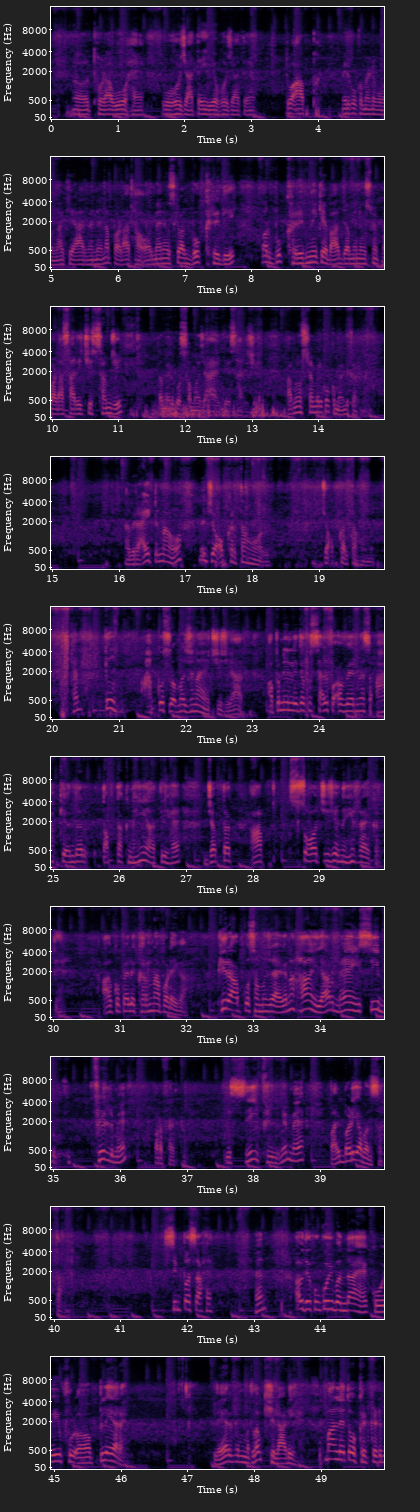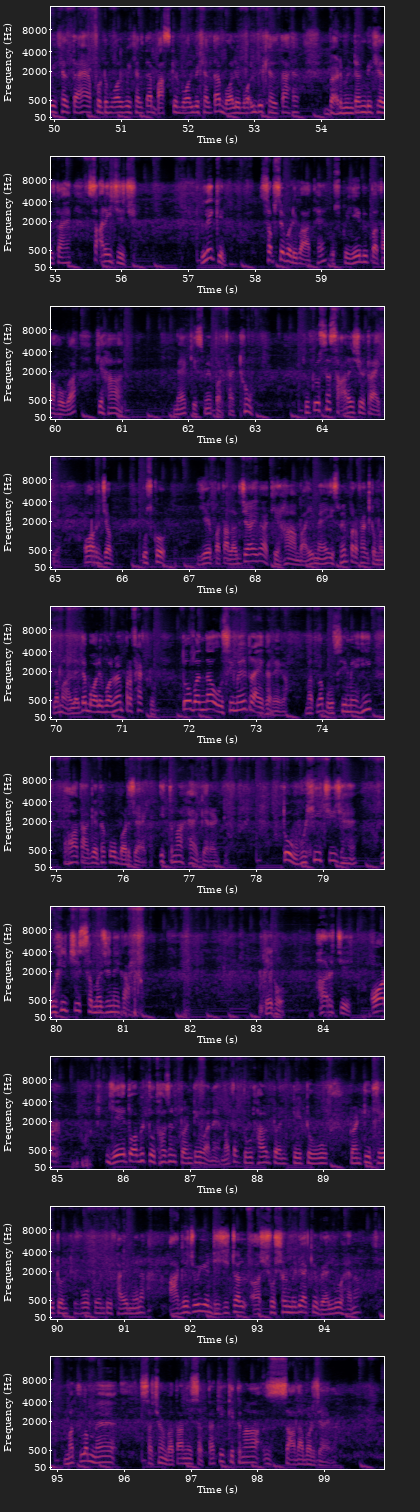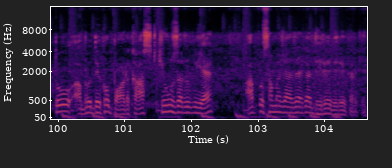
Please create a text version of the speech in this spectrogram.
थोड़ा वो है, वो हो जाते हैं, ये हो जाते हैं। तो आप मेरे को कमेंट में बोलना कि यार मैंने ना पढ़ा था और मैंने उसके बाद बुक खरीदी और बुक खरीदने के बाद जब मैंने उसमें पढ़ा, सारी चीज़ समझी, तब मेरे को समझ आया ये सारी चीज़। आपने उस टाइम मेरे को कमेंट करना है। अभी राइट ना हो, मैं जॉब करता हूँ अभी। जॉब करता हूँ मैं, है ना? तो आपको समझना है चीज़ यार। अपने लिए देखो सेल्फ अवेयरनेस आपके अंदर तब तक नहीं आती है जब तक आप सौ चीज़ें नहीं ट्राई करते हैं। आपको पहले करना पड़ेगा। फिर आपको समझ आएगा ना हाँ यार, मैं इसी फ़ील्ड में परफेक्ट हूँ। इसी फ़ील्ड में मैं भाई बढ़िया बन सकता हूँ। सिंपल सा है है ना? अब देखो, कोई बंदा है, कोई प्लेयर है। प्लेयर मतलब खिलाड़ी है। मान ले तो क्रिकेट भी खेलता है फुटबॉल भी खेलता है बास्केटबॉल भी खेलता है वॉलीबॉल भी खेलता है बैडमिंटन भी खेलता है, सारी चीज़। लेकिन सबसे बड़ी बात है, उसको ये भी पता होगा कि हाँ मैं किसमें परफेक्ट हूँ? क्योंकि उसने सारी चीज़ ट्राई किया और जब उसको ये पता लग जाएगा कि हाँ भाई मैं इसमें परफेक्ट हूँ मतलब मान लेते वॉलीबॉल में परफेक्ट हूँ तो बंदा उसी में ही ट्राई करेगा। मतलब उसी में ही बहुत आगे तक वो बढ़ जाएगा। इतना है गारंटी तो वही चीज़ है वही चीज़ समझने का है। देखो हर चीज़ और ये तो अभी 2021 है मतलब 2022, 23, 24, 25 में ना आगे जो ये डिजिटल सोशल मीडिया की वैल्यू है ना मतलब मैं सच में बता नहीं सकता कि कितना ज़्यादा बढ़ जाएगा। तो अब देखो पॉडकास्ट क्यों ज़रूरी है? आपको समझ आ जाएगा धीरे धीरे करके।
